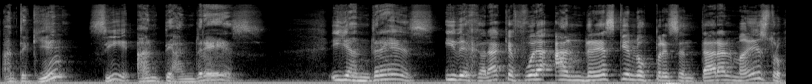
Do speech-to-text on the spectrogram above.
¿Ante quién? Sí, ante Andrés. Y Andrés, y dejará que fuera Andrés quien los presentara al maestro.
